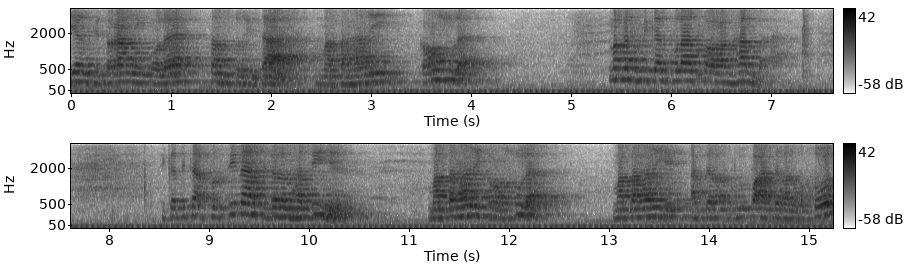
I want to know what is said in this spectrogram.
yang diterangi oleh Samsurita, matahari kerasulan. Maka demikian pula seorang hamba jika tidak bersinar di dalam hatinya matahari kerasulan, matahari ajaran berupa ajaran Rasul,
